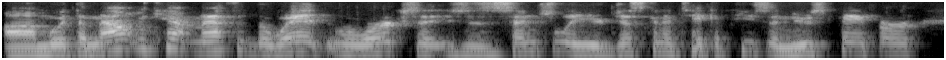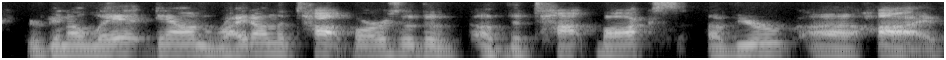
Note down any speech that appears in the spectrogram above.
Um, with the mountain camp method, the way it works is essentially you're just going to take a piece of newspaper, you're going to lay it down right on the top bars of the of the top box of your uh, hive,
